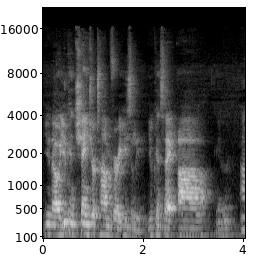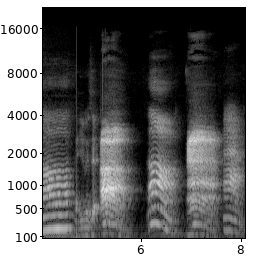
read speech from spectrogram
you know, you can change your timbre very easily. You can say ah. You know, ah. And you can say ah. Ah. Ah. Ah.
